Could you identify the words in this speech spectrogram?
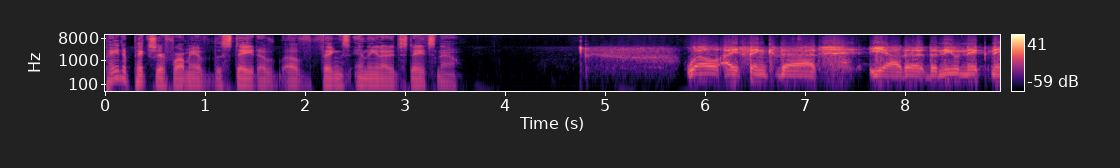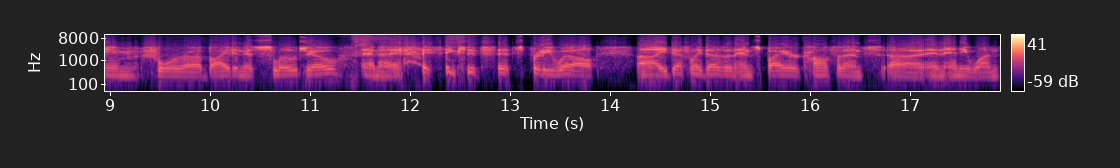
paint a picture for me of the state of, of things in the United States now. Well, I think that yeah, the the new nickname for uh, Biden is Slow Joe, and I, I think it fits pretty well. Uh, he definitely doesn't inspire confidence uh, in anyone,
